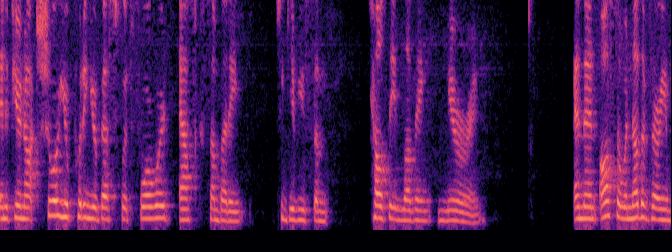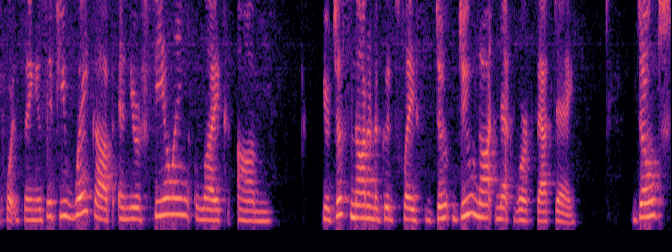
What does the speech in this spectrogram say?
And if you're not sure you're putting your best foot forward, ask somebody to give you some healthy, loving mirroring. And then also another very important thing is if you wake up and you're feeling like um, you're just not in a good place, do, do not network that day. Don't,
